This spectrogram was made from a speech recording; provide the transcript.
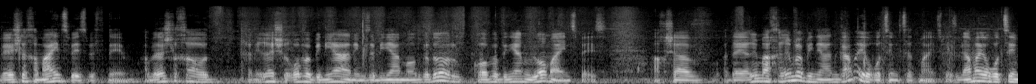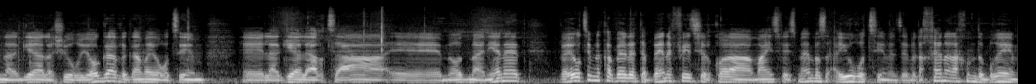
ויש לך מיינדספייס בפנים, אבל יש לך עוד, כנראה שרוב הבניין, אם זה בניין מאוד גדול, רוב הבניין הוא לא מיינדספייס. עכשיו, הדיירים האחרים בבניין גם היו רוצים קצת מיינדספייס, גם היו רוצים להגיע לשיעור יוגה וגם היו רוצים אה, להגיע להרצאה אה, מאוד מעניינת, והיו רוצים לקבל את ה-benefits של כל ה-mindspace members, היו רוצים את זה, ולכן אנחנו מדברים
